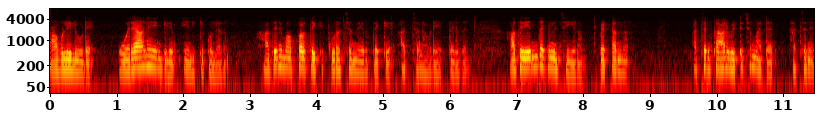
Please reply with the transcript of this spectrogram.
അവളിലൂടെ ഒരാളെയെങ്കിലും എനിക്ക് കൊല്ലണം. അതിനും അപ്പുറത്തേക്ക് കുറച്ച് നേരത്തേക്ക് അച്ഛൻ അവിടെ എത്തരുത്. അതിനെന്തെങ്കിലും ചെയ്യണം. പെട്ടെന്ന് അച്ഛൻ കാർ വെട്ടിച്ചു മാറ്റാൻ അച്ഛന്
